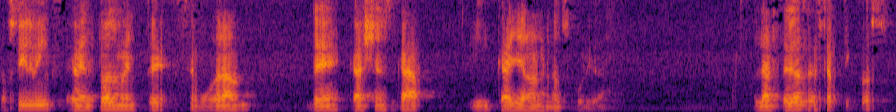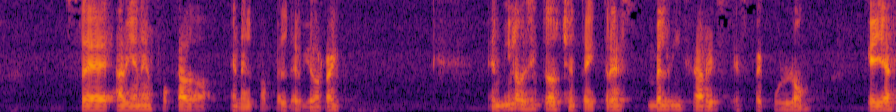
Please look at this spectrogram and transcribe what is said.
Los Irvings eventualmente se mudaron de Cashin's Gap y cayeron en la oscuridad. Las teorías de se habían enfocado en el papel de Biorrey. En 1983, Melvin Harris especuló que ella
